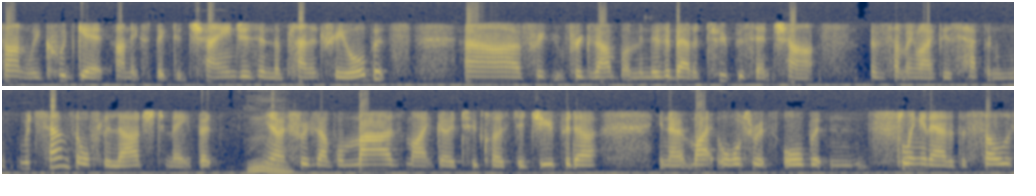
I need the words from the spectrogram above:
sun. We could get unexpected changes in the planetary orbits. Uh, for, for example, I mean, there's about a 2% chance of something like this happen, which sounds awfully large to me. But, you know, for example, Mars might go too close to Jupiter. You know, it might alter its orbit and sling it out of the solar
